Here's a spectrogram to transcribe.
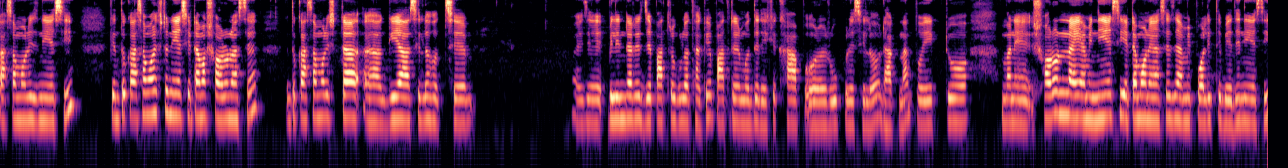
কাঁচামরিচ নিয়েছি। কিন্তু কাঁচামরিচটা নিয়েছি, এটা আমার স্মরণ আছে। কিন্তু কাঁচামরিচটা গিয়া আসিল হচ্ছে ওই যে বিলিন্ডারের যে পাত্রগুলো থাকে, পাত্রের মধ্যে রেখে খাপ ওর উপরে ছিল ঢাকনা। তো একটু মানে স্মরণ নাই, আমি নিয়েছি, এটা মনে আছে যে আমি পলিতে বেঁধে নিয়েছি।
